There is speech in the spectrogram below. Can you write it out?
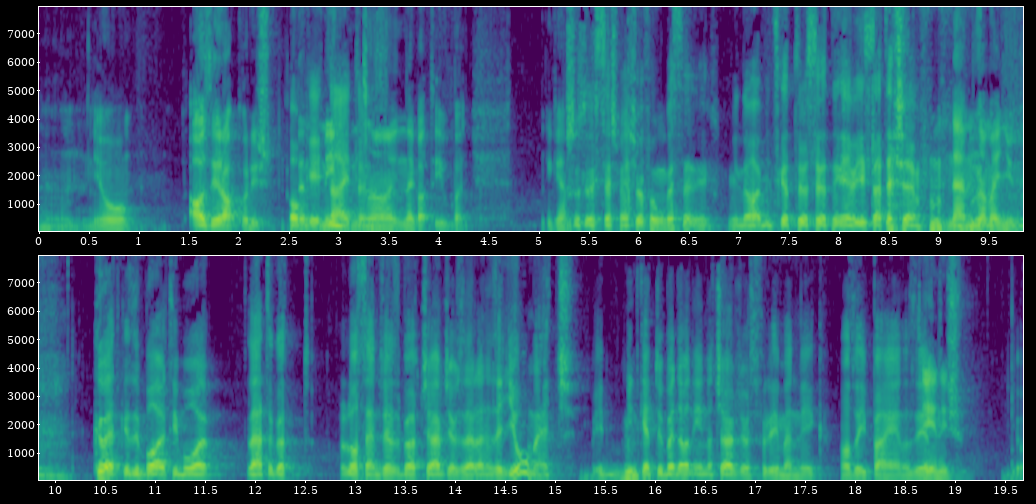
Hmm, jó. Azért akkor is. Oké, okay, mind, na, negatív vagy. Igen. Most az összes meccsről fogunk beszélni? Mind a 32-ről szeretnék ilyen részletesen? Nem, na menjünk. Következő Baltimore látogat Los Angelesbe a Chargers ellen, ez egy jó meccs. Mindkettő benne van, én a Chargers felé mennék hazai pályán azért. Én is. Jó.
